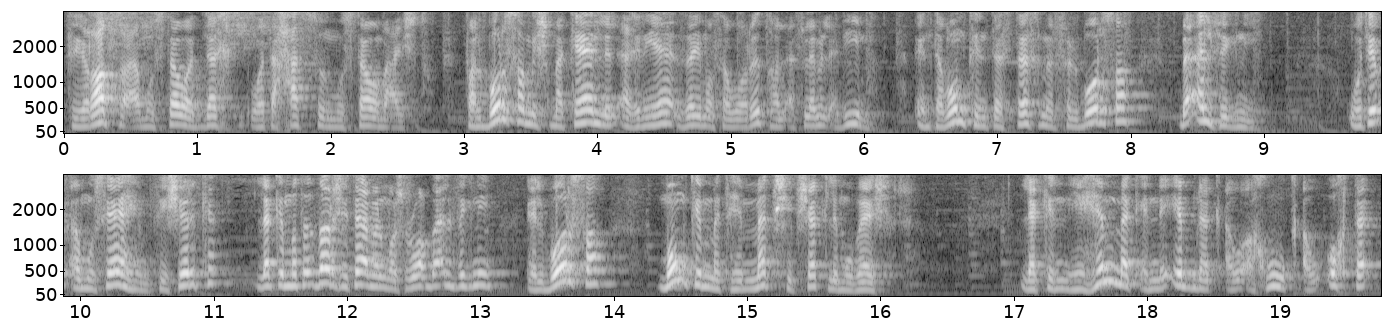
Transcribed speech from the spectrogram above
في رفع مستوى الدخل وتحسن مستوى معيشته. فالبورصة مش مكان للأغنياء زي ما صورتها الأفلام القديمة. أنت ممكن تستثمر في البورصة ب 1000 جنيه وتبقى مساهم في شركة لكن ما تقدرش تعمل مشروع ب 1000 جنيه. البورصة ممكن ما تهمكش بشكل مباشر لكن يهمك إن ابنك أو أخوك أو أختك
